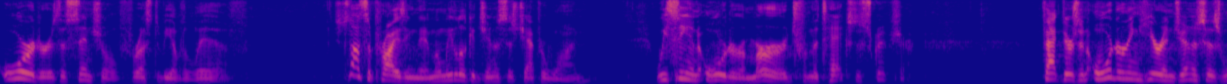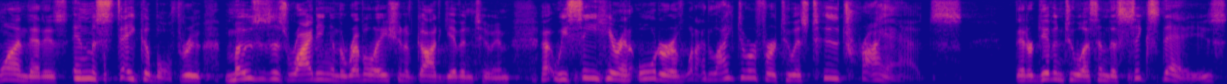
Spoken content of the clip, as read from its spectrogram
Order is essential for us to be able to live. It's not surprising then when we look at Genesis chapter 1, we see an order emerge from the text of Scripture fact, there's an ordering here in Genesis 1 that is unmistakable through Moses' writing and the revelation of God given to him. Uh, we see here an order of what I'd like to refer to as two triads that are given to us in the six days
